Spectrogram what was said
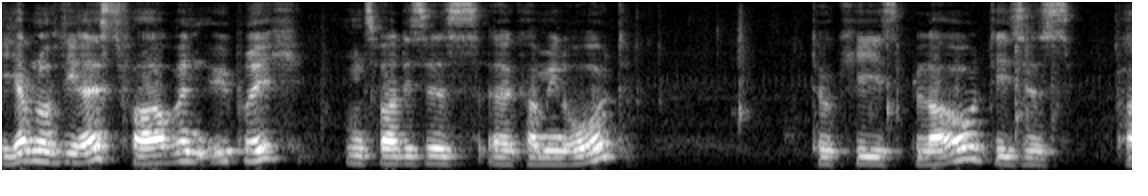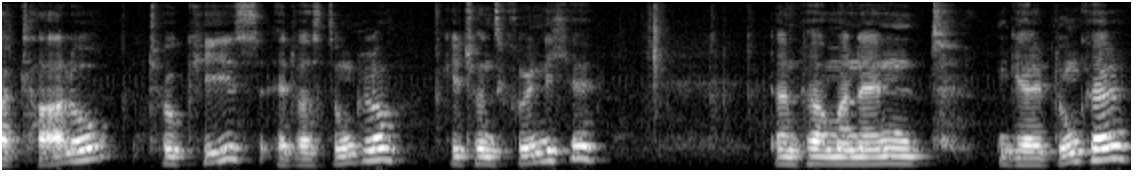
Ich habe noch die Restfarben übrig, und zwar dieses äh, Kaminrot, Türkisblau, dieses Patalo, Türkis, etwas dunkler, geht schon ins Grünliche. Dann permanent Gelb-Dunkel.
